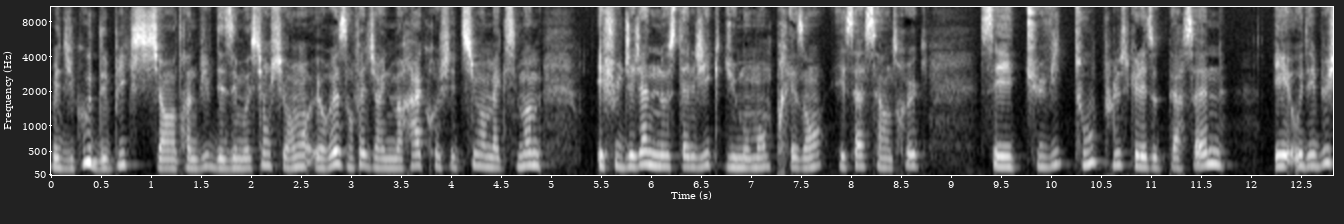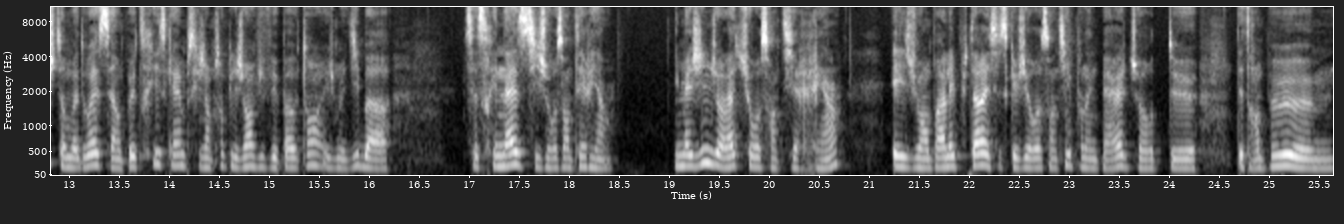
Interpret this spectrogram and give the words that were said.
Mais du coup, depuis que je suis en train de vivre des émotions, je suis vraiment heureuse. En fait, j'ai envie de me raccrocher dessus un maximum et je suis déjà nostalgique du moment présent. Et ça, c'est un truc, c'est tu vis tout plus que les autres personnes. Et au début, j'étais en mode, ouais, c'est un peu triste quand même, parce que j'ai l'impression que les gens vivaient pas autant. Et je me dis, bah, ça serait naze si je ressentais rien. Imagine, genre là, tu ressentis rien. Et je vais en parler plus tard, et c'est ce que j'ai ressenti pendant une période, genre d'être un peu euh,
